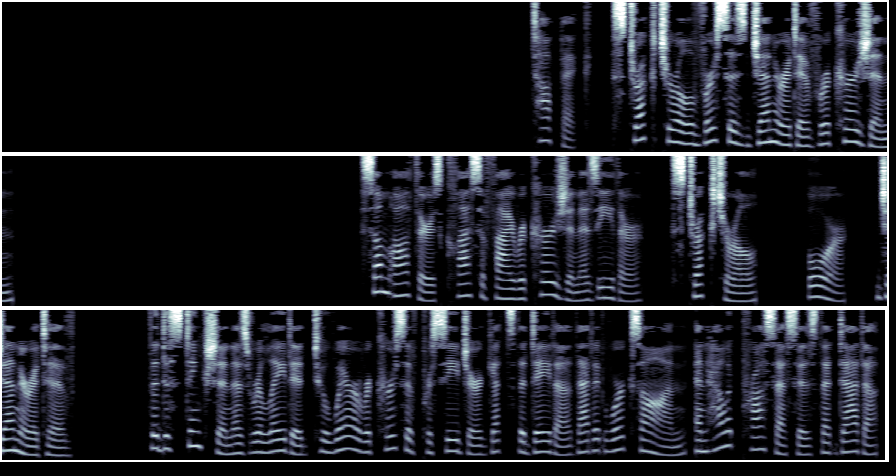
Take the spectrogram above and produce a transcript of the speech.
Structural versus generative recursion Some authors classify recursion as either «structural» or «generative». The distinction is related to where a recursive procedure gets the data that it works on, and how it processes that data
